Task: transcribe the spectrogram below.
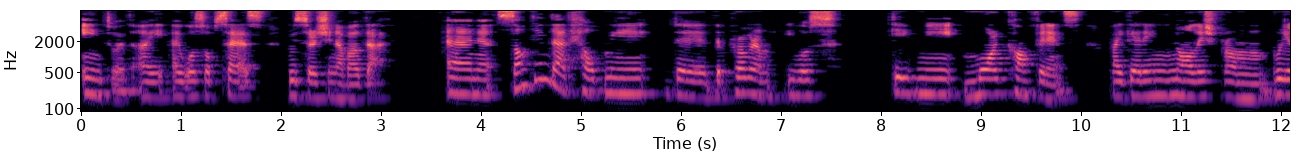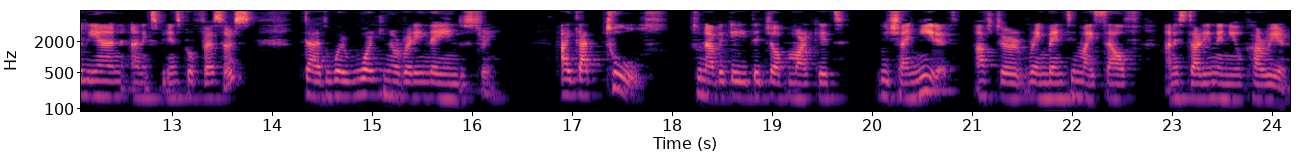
into it. I, I was obsessed researching about that. And something that helped me, the, the program, it was, gave me more confidence by getting knowledge from brilliant and experienced professors that were working already in the industry. I got tools to navigate the job market, which I needed after reinventing myself and starting a new career.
